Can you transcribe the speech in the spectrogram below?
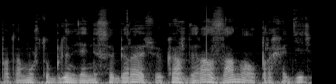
Потому что, блин, я не собираюсь ее каждый раз заново проходить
